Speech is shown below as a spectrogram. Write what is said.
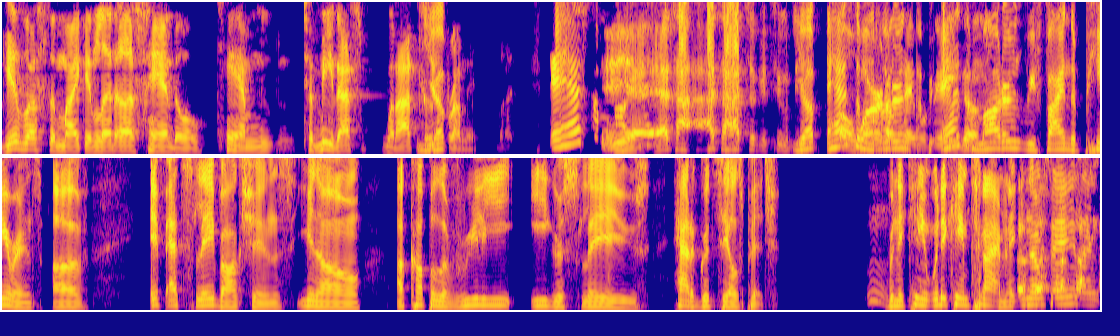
give us the mic and let us handle Cam Newton. To me, that's what I took Yep. from it. But It has some Yeah, that's how that's how I took it too. dude. Yep, it has Oh, the word. modern. Okay, well, it has the modern, refined appearance of if at slave auctions, you know, a couple of really eager slaves had a good sales pitch Mm. when it came when it came time. Like you know what I'm saying? Like,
